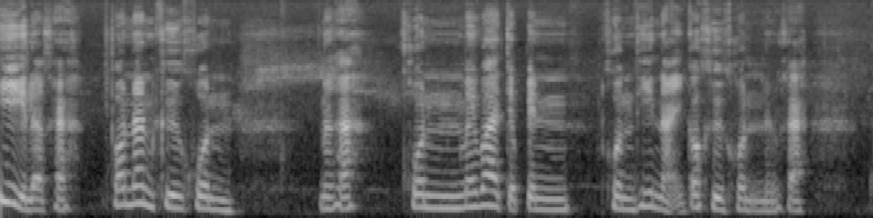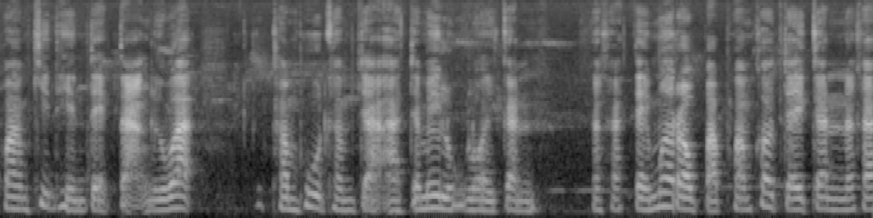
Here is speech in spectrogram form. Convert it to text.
ที่แหละค่ะ เพราะนั่นคือคนนะคะ คนไม่ว่าจะเป็น คนที่ไหนก็คือคนนะคะ ความคิดเห็นแตกต่างหรือว่าคำพูดคำจาอาจจะไม่ลงรอยกันนะคะ แต่เมื่อเราปรับความเข้าใจกันนะคะ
